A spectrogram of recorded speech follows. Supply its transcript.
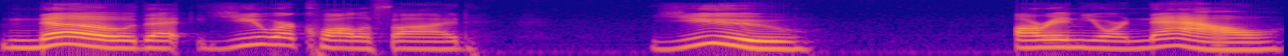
know that you are qualified. You are in your now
